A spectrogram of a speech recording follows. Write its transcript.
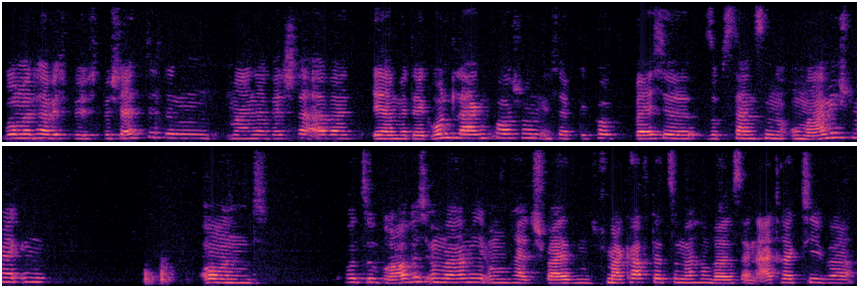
womit habe ich mich beschäftigt in meiner Bachelorarbeit? Eher mit der Grundlagenforschung. Ich habe geguckt, welche Substanzen Umami schmecken und wozu brauche ich Umami, um halt Speisen schmackhafter zu machen, weil es ein attraktiver,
